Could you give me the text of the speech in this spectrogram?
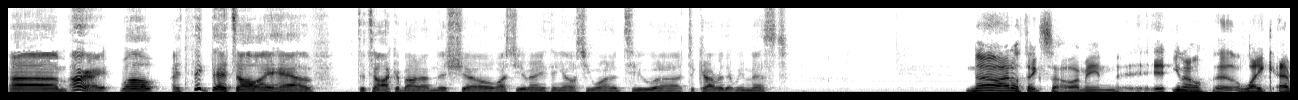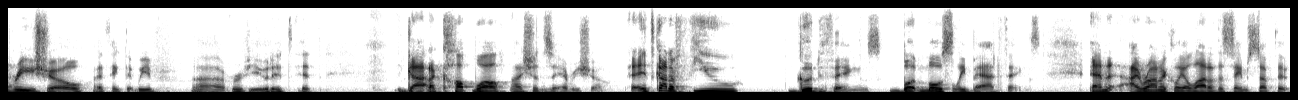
Um, all right. Well, I think that's all I have to talk about on this show. Unless you have anything else you wanted to uh, to cover that we missed. No, I don't think so. I mean, it, you know, uh, like every show, I think that we've uh, reviewed, it it got a couple. Well, I shouldn't say every show. It's got a few good things, but mostly bad things. And ironically, a lot of the same stuff that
